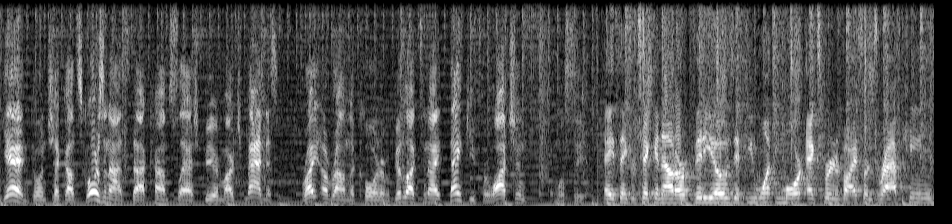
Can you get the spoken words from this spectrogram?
Again, go and check out scoresandodds.com slash beer. March Madness right around the corner. But good luck tonight. Thank you for watching, and we'll see you. Hey, thanks for checking out our videos. If you want more expert advice on DraftKings,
